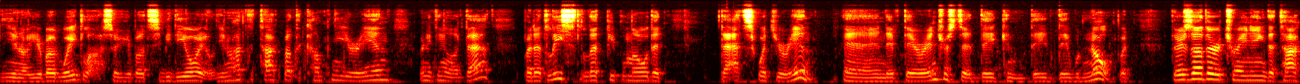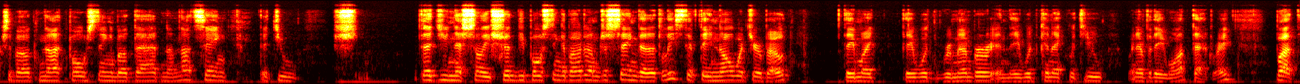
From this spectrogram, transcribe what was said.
you know you're about weight loss or you're about CBD oil. You don't have to talk about the company you're in or anything like that but at least let people know that that's what you're in. And if they're interested they can they they would know. But there's other training that talks about not posting about that. And I'm not saying that you that you necessarily should be posting about it. I'm just saying that at least if they know what you're about they might they would remember and they would connect with you whenever they want that right but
